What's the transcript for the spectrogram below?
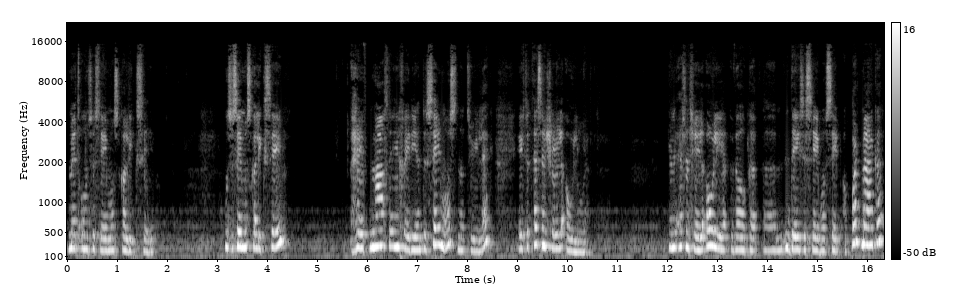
met onze Semos zeep. Onze Semos zeep heeft naast de ingrediënten Semos natuurlijk, heeft het essentiële oliën. En de essentiële oliën welke um, deze zeep apart maken,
